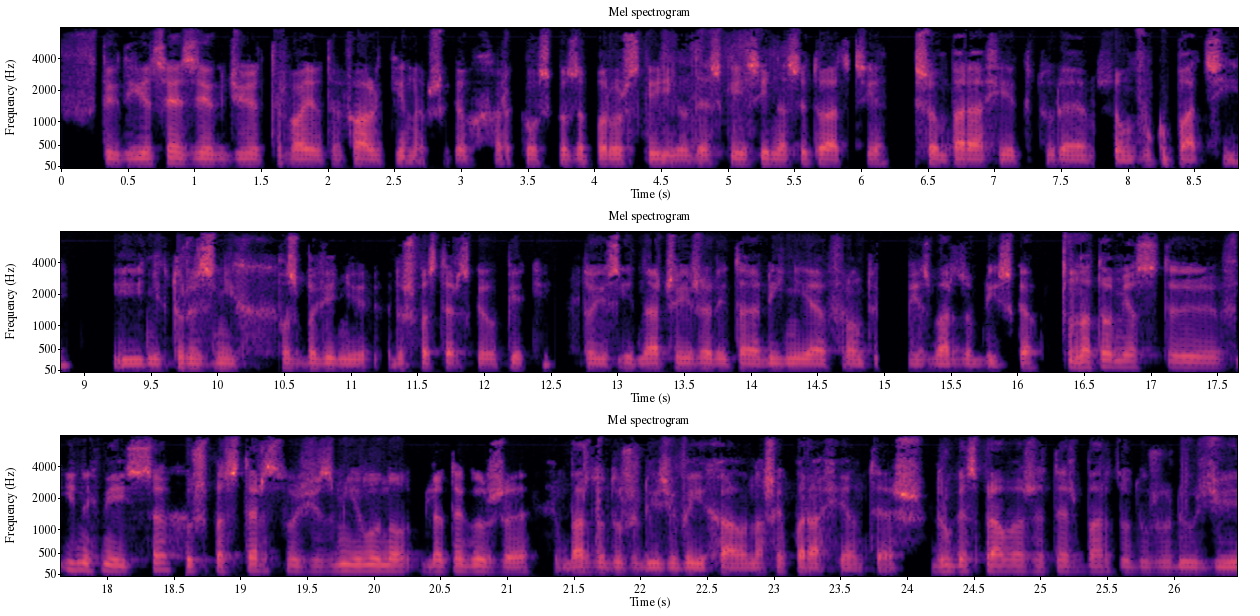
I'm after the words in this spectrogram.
w tych diecezjach, gdzie trwają te walki, na przykład charkowsko-zaporożskiej i odeskiej, jest inna sytuacja. Są parafie, które są w okupacji, i niektóre z nich pozbawieni duszpasterskiej opieki. To jest inaczej, jeżeli ta linia frontu jest bardzo bliska. Natomiast y, w innych miejscach duszpasterstwo się zmieniło, no, dlatego że bardzo dużo ludzi wyjechało, naszych parafian też. Druga sprawa, że też bardzo dużo ludzi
